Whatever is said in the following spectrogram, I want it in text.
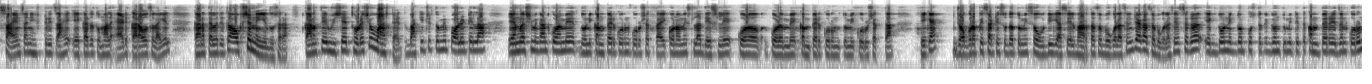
सायन्स आणि हिस्ट्रीच आहे. एखादं तुम्हाला ऍड करावंच लागेल. कारण त्याला तिथं ऑप्शन नाहीये दुसरा. कारण ते विषय थोडेसे वास्ट आहेत. बाकीचे तुम्ही पॉलिटीला एम लक्ष्मीकांत कोळंबे दोन्ही कंपेअर करून करू शकता. इकॉनॉमिक्सला देसले कोळ कोळंबे कंपेअर करून तुम्ही करू शकता. ठीक आहे? जॉग्राफीसाठी सुद्धा तुम्ही सौदी असेल भारताचा भूगोल असेल जगाचा भूगोल असेल सगळं एक दोन एक दोन पुस्तकं घेऊन तुम्ही तिथं कंपॅरिझन करून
